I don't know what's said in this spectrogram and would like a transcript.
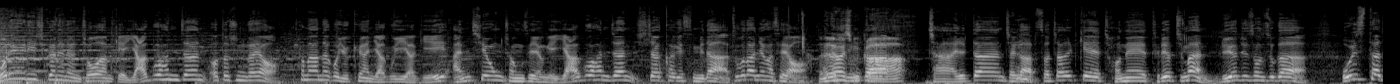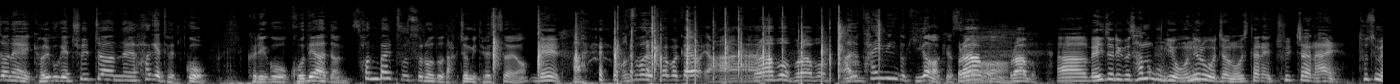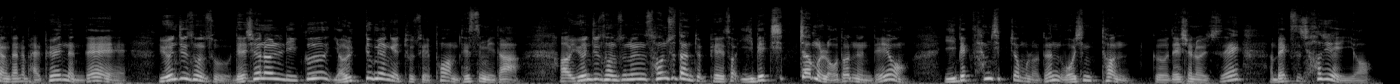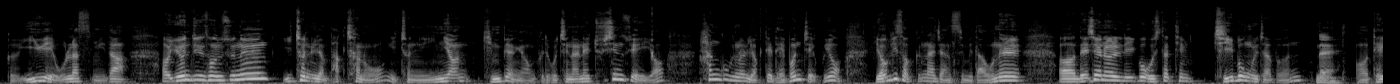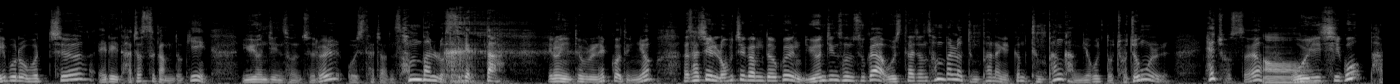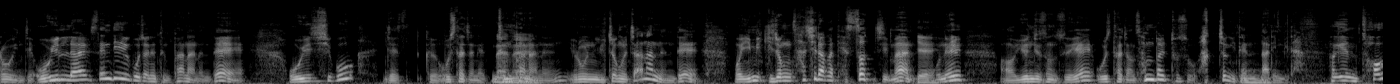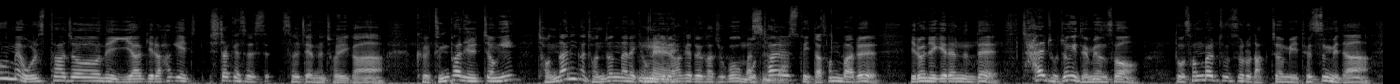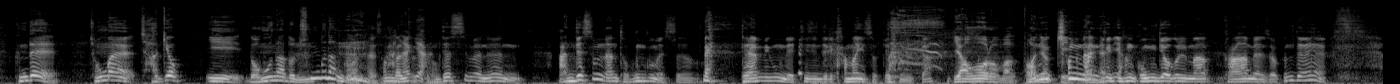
월요일 이 시간에는 저와 함께 야구 한 잔 어떠신가요? 편안하고 유쾌한 야구 이야기 안치용 정세영의 야구 한 잔 시작하겠습니다. 두 분 안녕하세요. 안녕하십니까. 자 일단 제가 앞서 짧게 전해드렸지만 류현진 선수가 올스타전에 결국에 출전을 하게 됐고 그리고 고대하던 선발 투수로도 낙점이 됐어요. 네. 아, 박수 먼저 쳐볼까요? 야, 브라보, 브라보. 아주 타이밍도 기가 막혔어요. 브라보, 브라보. 아, 메이저리그 사무국이 오늘 오전 올스타에 출전할 투수 명단을 발표했는데 유현진 선수 내셔널리그 12명의 투수에 포함됐습니다. 아, 유현진 선수는 선수단 투표에서 210점을 얻었는데요. 230점을 얻은 워싱턴 그 내셔널즈의 맥스 셔저에 이어 그 2위에 올랐습니다. 어, 류현진 선수는 2001년 박찬호, 2002년 김병현 그리고 지난해 추신수에 이어 한국인으론 역대 네 번째고요. 여기서 끝나지 않습니다. 오늘 어, 내셔널리그 올스타팀 지휘봉을 잡은 네. 어, 데이브 로버츠 LA 다저스 감독이 류현진 선수를 올스타전 선발로 쓰겠다. 이런 인터뷰를 했거든요. 사실 로버츠 감독은 류현진 선수가 올스타전 선발로 등판하게끔 등판 간격을 또 조정을 해줬어요. 어. 5일 쉬고 바로 이제 5일 날 샌디에이고전에 등판하는데 5일 쉬고 이제 그 올스타전에 네네. 등판하는 이런 일정을 짜놨는데 뭐 이미 기정 사실화가 됐었지만 예. 오늘 어, 유현진 선수의 올스타전 선발 투수 확정이 된 음. 날입니다. 하긴 처음에 올스타전의 이야기를 하기 시작했을 때는 저희가 그 등판 일정이 전날인가 전전날에 경기를 네. 하게 돼가지고. 못할 수도 있다 선발을 이런 얘기를 했는데 잘 조정이 되면서 또 선발 투수로 낙점이 됐습니다. 근데 정말 자격이 너무나도 충분한 것 같아요. 선발 만약에 투수. 안 됐으면은 안 됐으면 난 더 궁금했어요. 대한민국 네티즌들이 가만히 있었겠습니까? 영어로 막 번역기. 엄청난 네. 그냥 공격을 막 가하면서 근데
